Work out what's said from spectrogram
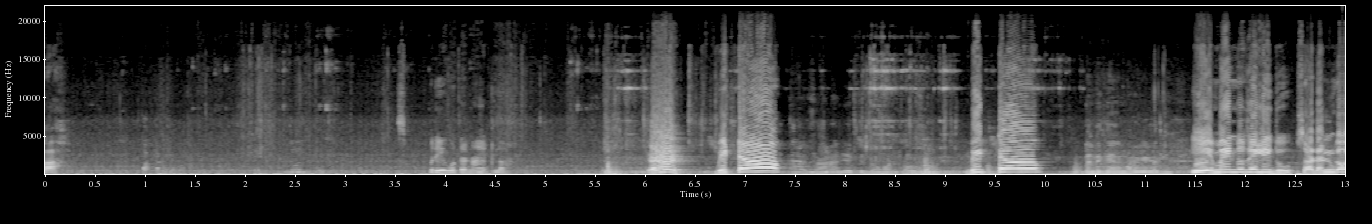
బా. స్ప్రే కొట్టనా ఎట్లా? బిట్టు! ఏమైందో తెలీదు. సడన్గా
